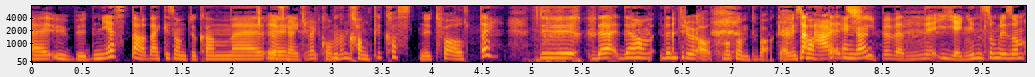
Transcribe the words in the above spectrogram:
uh, ubuden gjest. da. Det er ikke sånn at du kan uh, Du ikke. Du kan ikke kaste den ut for alltid. Du, det, det, den tror alt må komme tilbake. Det er en den kjipe vennen i gjengen som liksom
